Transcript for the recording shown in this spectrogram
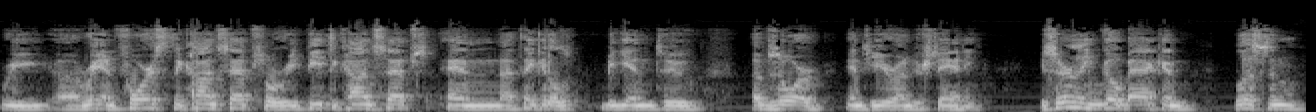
re, uh, reinforce the concepts. We'll repeat the concepts, and I think it'll begin to absorb into your understanding you certainly can go back and listen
